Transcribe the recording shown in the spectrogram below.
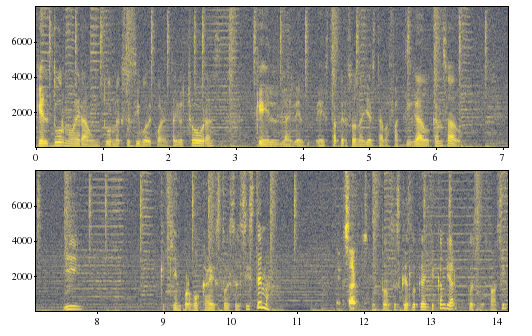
que el turno era un turno excesivo de 48 horas, que esta persona ya estaba fatigado, cansado, y que quien provoca esto es el sistema. Exacto. Entonces, ¿qué es lo que hay que cambiar? Pues muy fácil,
